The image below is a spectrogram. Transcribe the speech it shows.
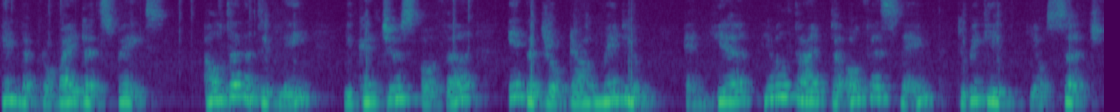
in the provided space. Alternatively, you can choose Author in the drop-down menu and here you will type the author's name to begin your search.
